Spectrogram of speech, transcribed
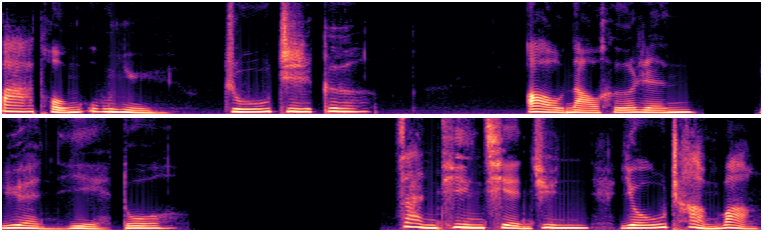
巴童巫女竹枝歌，懊恼何人怨也多？暂听遣君犹怅望。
